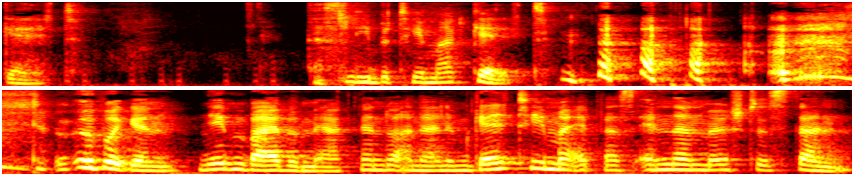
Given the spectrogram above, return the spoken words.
Geld. Das liebe Thema Geld. Im Übrigen, nebenbei bemerkt, wenn du an deinem Geldthema etwas ändern möchtest, dann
